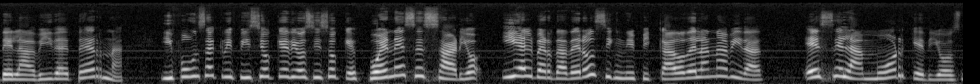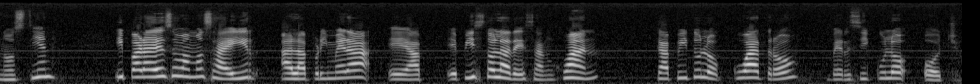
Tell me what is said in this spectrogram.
de la vida eterna. Y fue un sacrificio que Dios hizo que fue necesario y el verdadero significado de la Navidad es el amor que Dios nos tiene. Y para eso vamos a ir a la primera eh, epístola de San Juan, capítulo 4, versículo 8.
